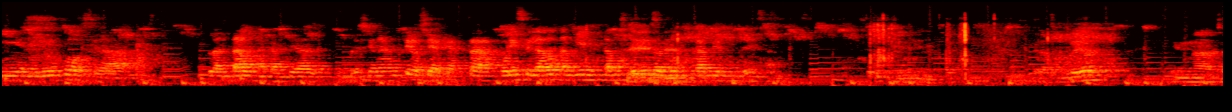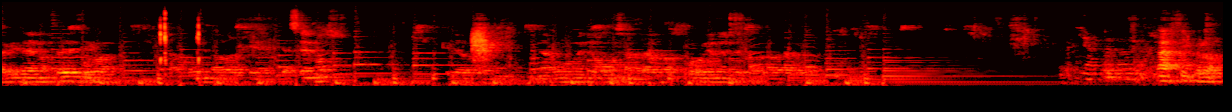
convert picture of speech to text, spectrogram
y en el grupo se ha plantado una cantidad impresionante, o sea que hasta por ese lado también estamos teniendo algún cambio interesante. de la asamblea, en una chaqueta de Mercedes y bueno, estamos viendo a ver qué, qué hacemos. Creo que en algún momento vamos a hablar, obviamente, para hablar Ah, sí, perdón.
